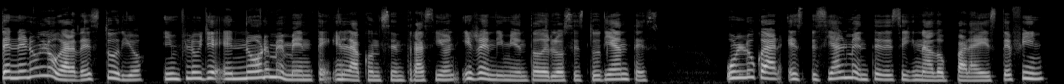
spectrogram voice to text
Tener un lugar de estudio influye enormemente en la concentración y rendimiento de los estudiantes. Un lugar especialmente designado para este fin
